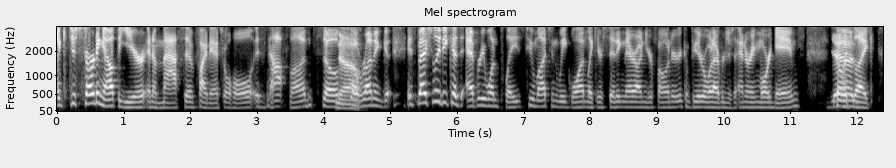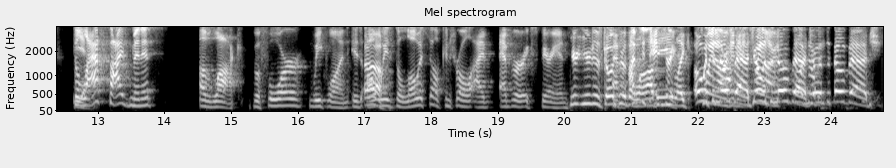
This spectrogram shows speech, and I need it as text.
like just starting out the year in a massive financial hole is not fun. So no. so running especially because everyone plays too much in week 1 like you're sitting there on your phone or your computer or whatever just entering more games. Yes. So it's like the yeah. last 5 minutes of lock before week 1 is oh. always the lowest self-control I've ever experienced. You're, you're just going ever. through the I'm lobby like, "Oh, it's a no badge. Oh, it's a no badge. Oh, it's a no badge."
